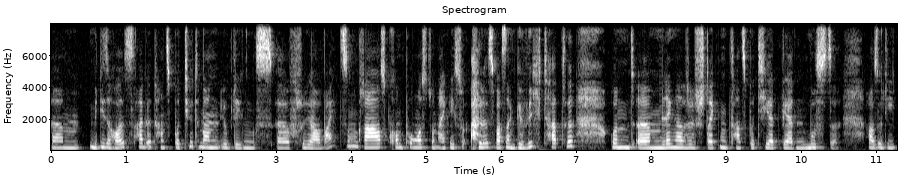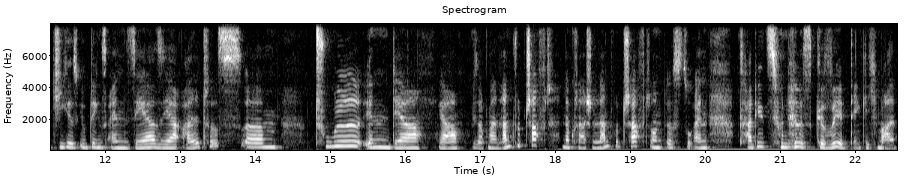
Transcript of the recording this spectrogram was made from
ähm, mit dieser Holztrage transportierte man übrigens äh, früher Weizen, Gras, Kompost und eigentlich so alles, was ein Gewicht hatte und ähm, längere Strecken transportiert werden musste. Also die Jige ist übrigens ein sehr, sehr altes ähm, Tool in der, ja, wie sagt man, Landwirtschaft, in der koreanischen Landwirtschaft und ist so ein traditionelles Gerät, denke ich mal.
